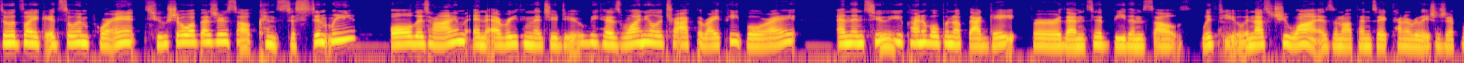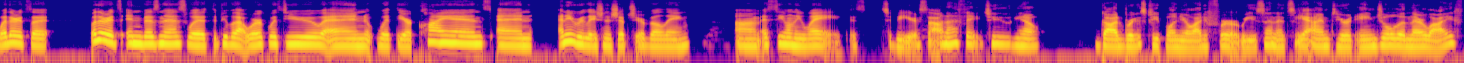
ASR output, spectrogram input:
So it's like it's so important to show up as yourself consistently all the time in everything that you do because one, you'll attract the right people, right? And then two, you kind of open up that gate for them to be themselves with you. And that's what you want is an authentic kind of relationship, whether it's a whether it's in business with the people that work with you and with your clients and any relationships you're building. Um, it's the only way is to be yourself. And I think too, you know, God brings people in your life for a reason. It's Yeah. sometimes you're an angel in their life.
